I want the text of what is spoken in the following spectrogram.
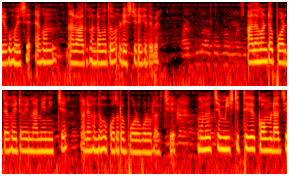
এরকম হয়েছে। এখন আরও আধ ঘণ্টা মতো রেস্টে রেখে দেবে। আধা ঘণ্টা পর দেখো এটাকে নামিয়ে নিচ্ছে। আর এখন দেখো কতটা বড় বড় লাগছে। মনে হচ্ছে মিষ্টির থেকে কম লাগছে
